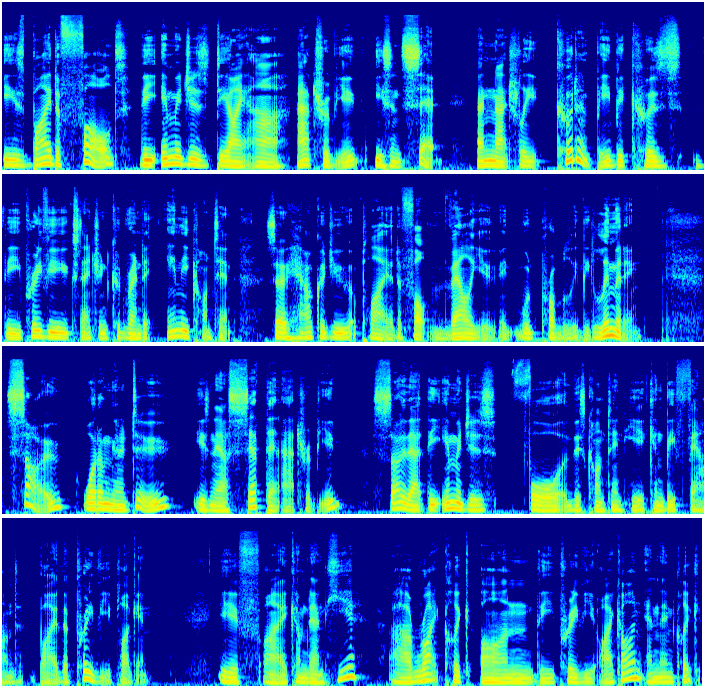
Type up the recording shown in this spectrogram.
is by default, the image's dir attribute isn't set and naturally couldn't be because the preview extension could render any content. So how could you apply a default value? It would probably be limiting. So what I'm going to do is now set that attribute so that the images for this content here can be found by the preview plugin. If I come down here uh, right click on the preview icon and then click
